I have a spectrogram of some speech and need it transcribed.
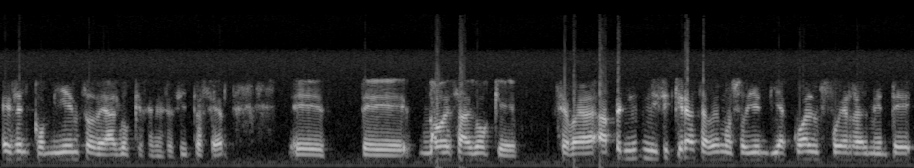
el comienzo de algo que se necesita hacer. Este, no es algo que se va a, ni siquiera sabemos hoy en día cuál fue realmente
